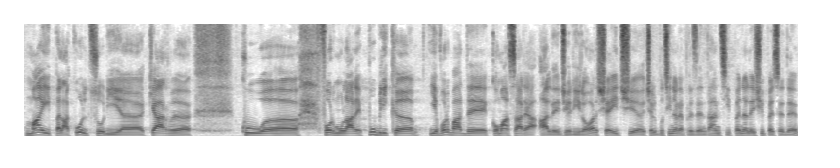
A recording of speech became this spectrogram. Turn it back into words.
mai pe la colțuri, uh, chiar uh, cu formulare publică. E vorba de comasarea alegerilor și aici cel puțin reprezentanții PNL și PSD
